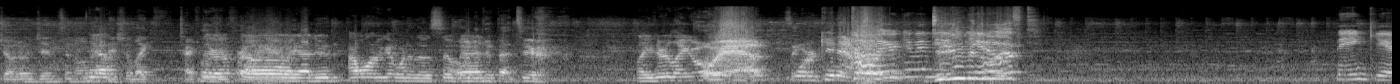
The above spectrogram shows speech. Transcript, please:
Johto gyms and all Yeah. that? They showed like Typhlosion They're, for oh alligator. yeah, dude, I want to get one of those so bad. I wanna get that too. Like they're like, oh yeah, working out. Oh, you're giving me Demon you. lift. Thank you.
